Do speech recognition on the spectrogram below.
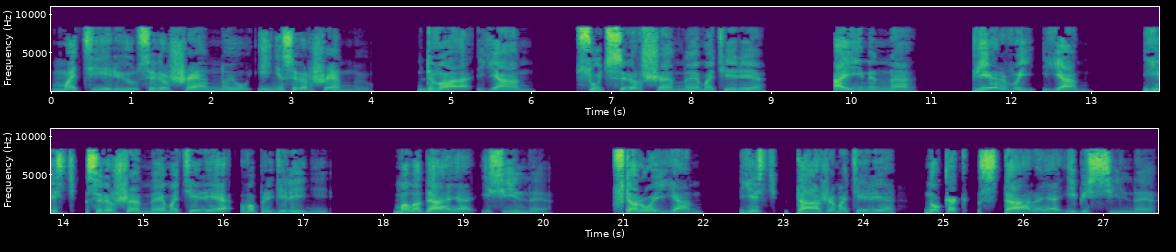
материю совершенную и несовершенную. Два Ян — суть совершенная материя, а именно Первый ян есть совершенная материя в определении, молодая и сильная. Второй ян есть та же материя, но как старая и бессильная.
